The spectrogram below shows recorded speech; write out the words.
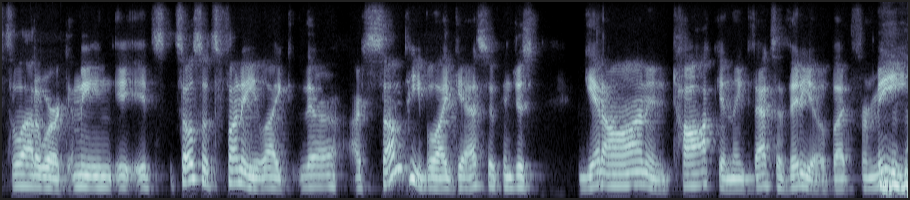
it's a lot of work. I mean, it, it's it's also it's funny. Like there are some people, I guess, who can just get on and talk and think that's a video. But for me,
